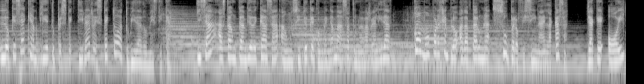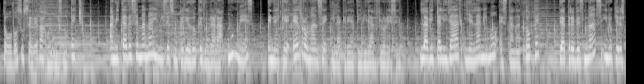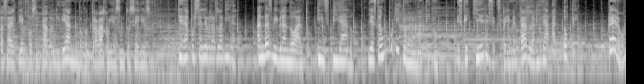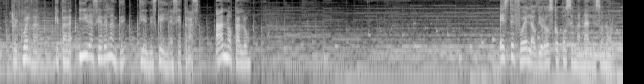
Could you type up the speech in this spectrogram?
Lo que sea que amplíe tu perspectiva respecto a tu vida doméstica. Quizá hasta un cambio de casa a un sitio que convenga más a tu nueva realidad. Como, por ejemplo, adaptar una super oficina en la casa, ya que hoy todo sucede bajo el mismo techo. A mitad de semana inicias un periodo que durará un mes en el que el romance y la creatividad florecen. La vitalidad y el ánimo están a tope, te atreves más y no quieres pasar el tiempo sentado lidiando con trabajo y asuntos serios. Te da por celebrar la vida. Andas vibrando alto, inspirado y hasta un poquito dramático. Es que quieres experimentar la vida a tope. Pero recuerda que para ir hacia adelante tienes que ir hacia atrás. Anótalo. Este fue el Audioróscopo Semanal de Sonoro.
